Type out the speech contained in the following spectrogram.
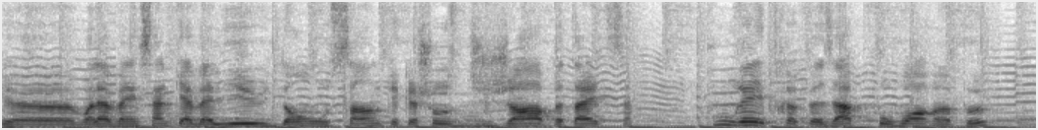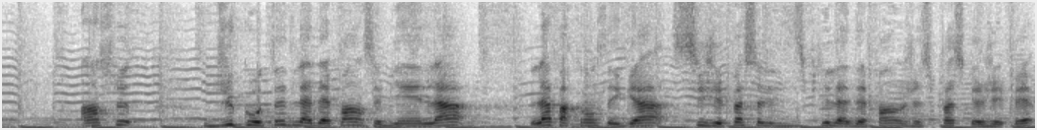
euh, voilà Vincent le Cavalier, Udon au centre, quelque chose du genre, peut-être ça pourrait être faisable, faut voir un peu. Ensuite, du côté de la défense, et eh bien là, là par contre les gars, si j'ai pas solidifié la défense, je sais pas ce que j'ai fait.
